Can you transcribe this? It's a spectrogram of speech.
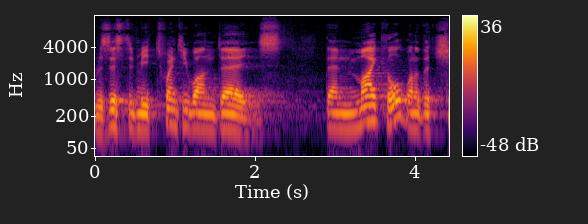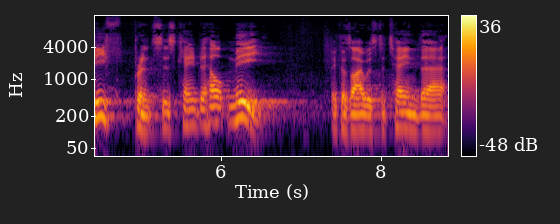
resisted me 21 days. Then Michael, one of the chief princes, came to help me because I was detained there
